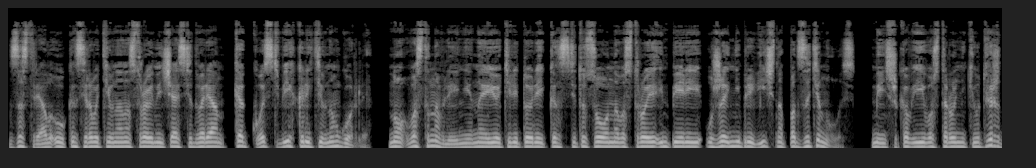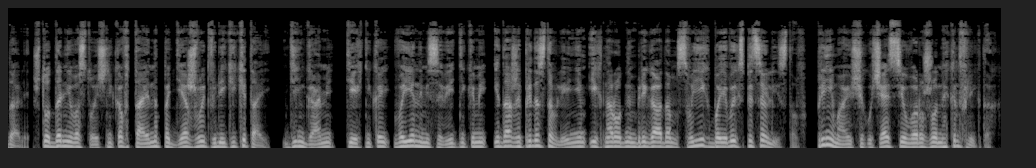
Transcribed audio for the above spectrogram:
застряла у консервативно настроенной части дворян, как кость в их коллективном горле. Но восстановление на ее территории конституционного строя империи уже неприлично подзатянулось. Меньшиков и его сторонники утверждали, что дальневосточников тайно поддерживает Великий Китай деньгами, техникой, военными советниками и даже предоставлением их народным бригадам своих боевых специалистов, принимающих участие в вооруженных конфликтах.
